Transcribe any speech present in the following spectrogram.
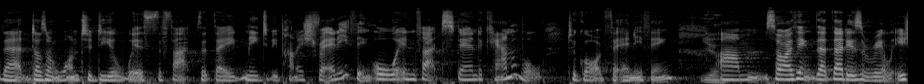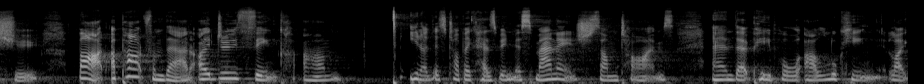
that doesn't want to deal with the fact that they need to be punished for anything or, in fact, stand accountable to God for anything. Yeah. Um, so I think that that is a real issue. But apart from that, I do think. Um, you know, this topic has been mismanaged sometimes, and that people are looking like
